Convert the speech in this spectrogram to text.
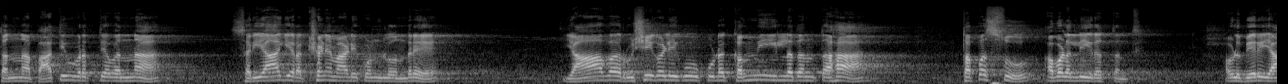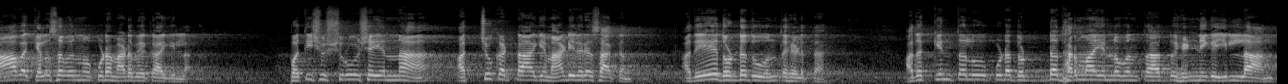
ತನ್ನ ಪಾತಿವ್ರತ್ಯವನ್ನು ಸರಿಯಾಗಿ ರಕ್ಷಣೆ ಮಾಡಿಕೊಂಡ್ಲು ಅಂದರೆ ಯಾವ ಋಷಿಗಳಿಗೂ ಕೂಡ ಕಮ್ಮಿ ಇಲ್ಲದಂತಹ ತಪಸ್ಸು ಅವಳಲ್ಲಿ ಇರುತ್ತಂತೆ. ಅವಳು ಬೇರೆ ಯಾವ ಕೆಲಸವನ್ನು ಕೂಡ ಮಾಡಬೇಕಾಗಿಲ್ಲ. ಪತಿ ಶುಶ್ರೂಷೆಯನ್ನು ಅಚ್ಚುಕಟ್ಟಾಗಿ ಮಾಡಿದರೆ ಸಾಕಂತೆ. ಅದೇ ದೊಡ್ಡದು ಅಂತ ಹೇಳ್ತಾರೆ. ಅದಕ್ಕಿಂತಲೂ ಕೂಡ ದೊಡ್ಡ ಧರ್ಮ ಎನ್ನುವಂತಹದ್ದು ಹೆಣ್ಣಿಗೆ ಇಲ್ಲ ಅಂತ.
